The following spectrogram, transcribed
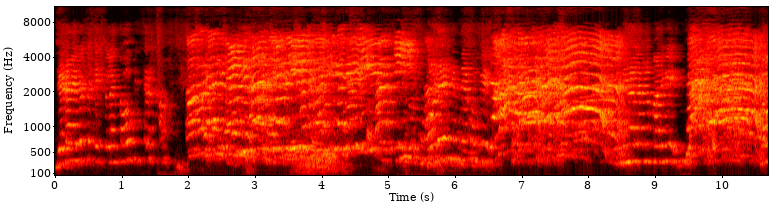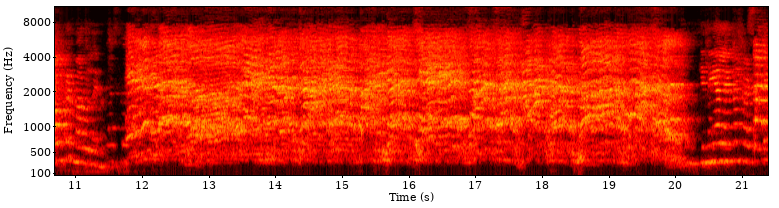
ਜਿਹੜਾ ਇਹਦੇ ਤੋਂ ਇੱਕ ਲੈਂਦਾ ਉਹ ਕਿੱਥੇ ਰੱਖਾਂ ਹੁਣੇ ਕਿੰਨੇ ਹੋ ਗਏ ਕਿੰਨੀਆਂ ਲਾਈਨਾਂ ਮਾਰ ਗਏ ਲਓ ਫਿਰ ਮਾਰੋ ਲੈਣ ਕਿੰਨੀਆਂ ਲਾਈਨਾਂ ਕੱਟ ਕੇ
